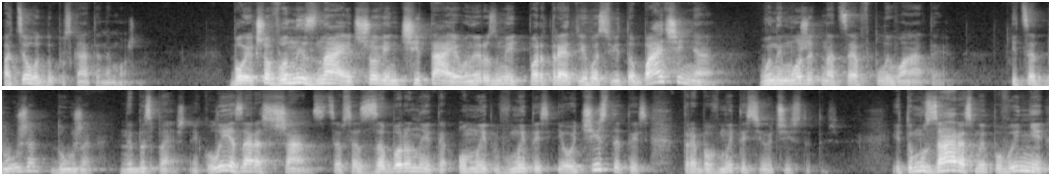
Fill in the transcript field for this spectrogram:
А цього допускати не можна. Бо якщо вони знають, що він читає, вони розуміють портрет його світобачення, вони можуть на це впливати. І це дуже-дуже небезпечно. І коли є зараз шанс це все заборонити, омит, вмитись і очиститись, треба вмитись і очиститись. І тому зараз ми повинні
